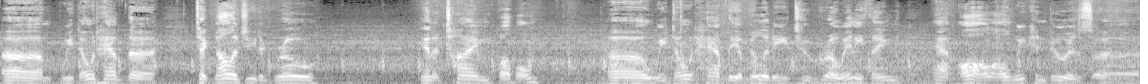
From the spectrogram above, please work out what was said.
Um, we don't have the technology to grow in a time bubble. Uh, we don't have the ability to grow anything at all. All we can do is uh,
